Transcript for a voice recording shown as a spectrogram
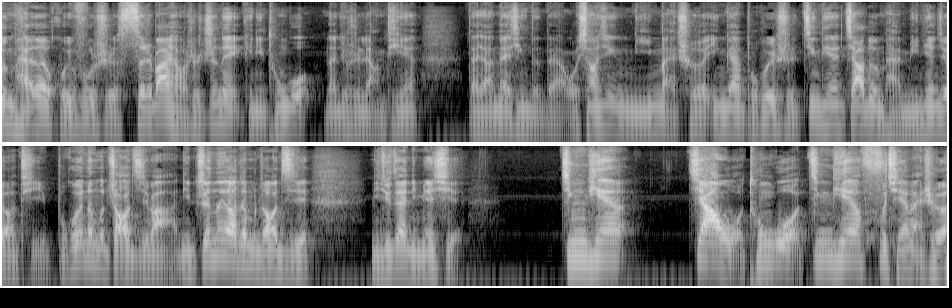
盾牌的回复是四十八小时之内给你通过，那就是两天，大家耐心等待。我相信你买车应该不会是今天加盾牌，明天就要提，不会那么着急吧？你真的要这么着急，你就在里面写今天加我通过，今天付钱买车。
